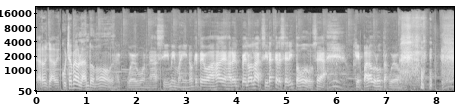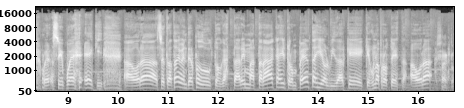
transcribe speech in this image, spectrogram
Verga, escúchame hablando, ¿no? El huevo nazi, me imagino que te vas a dejar el pelo a las axilas crecer y todo. O sea, qué palabrotas, huevón. Bueno, sí, pues X. Ahora se trata de vender productos, gastar en matracas y trompetas y olvidar que, que es una protesta. Ahora Exacto.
